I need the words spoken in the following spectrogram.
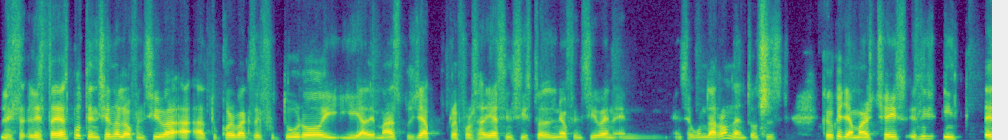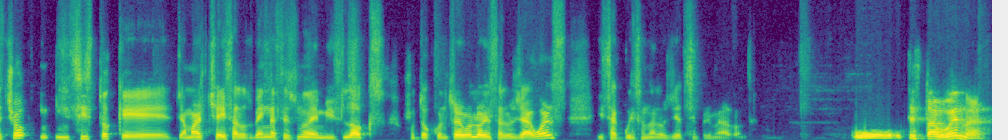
le, estarías potenciando la ofensiva a, tu quarterback del futuro y, además, pues ya reforzarías, insisto, la línea ofensiva en, segunda ronda. Entonces, creo que llamar Chase, es, de hecho, insisto que llamar Chase a los Bengals es uno de mis locks, junto con Trevor Lawrence a los Jaguars y Zach Wilson a los Jets en primera ronda. esta está buena.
